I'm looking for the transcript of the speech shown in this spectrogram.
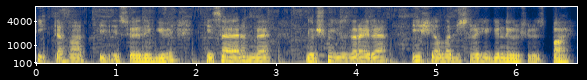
ilk defa söylediğim gibi. Bilgisayarım ve görüşmek üzere ile inşallah bir sonraki günde görüşürüz. Bye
